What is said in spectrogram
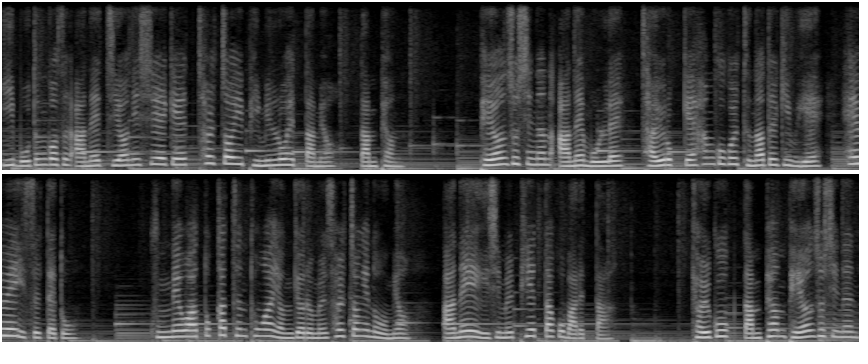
이 모든 것을 아내 지연이 씨에게 철저히 비밀로 했다며 남편 배현수 씨는 아내 몰래 자유롭게 한국을 드나들기 위해 해외에 있을 때도 국내와 똑같은 통화 연결음을 설정해 놓으며 아내의 의심을 피했다고 말했다. 결국 남편 배현수 씨는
